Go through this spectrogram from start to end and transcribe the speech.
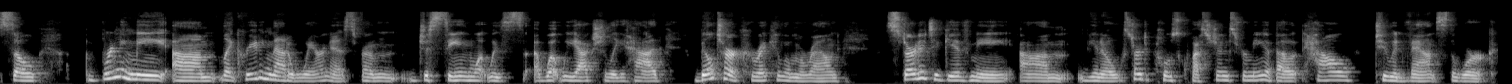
So bringing me um like creating that awareness from just seeing what was what we actually had built our curriculum around started to give me um you know start to pose questions for me about how to advance the work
